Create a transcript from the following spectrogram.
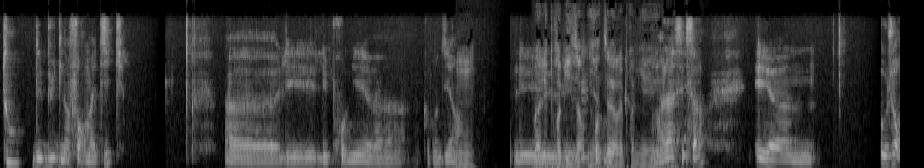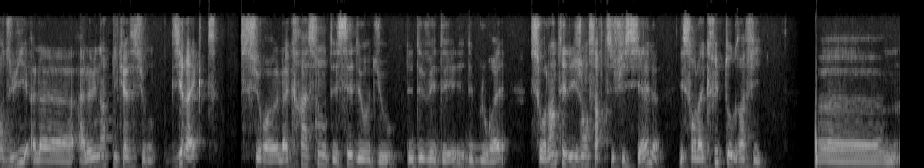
tout début de l'informatique. Les, les, premiers, comment dire, hmm les, premiers ordinateurs, les premiers. Voilà, c'est ça. Et euh, aujourd'hui, elle a, une implication directe sur euh, la création des CD audio, des DVD, des Blu-ray, sur l'intelligence artificielle et sur la cryptographie. Euh,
